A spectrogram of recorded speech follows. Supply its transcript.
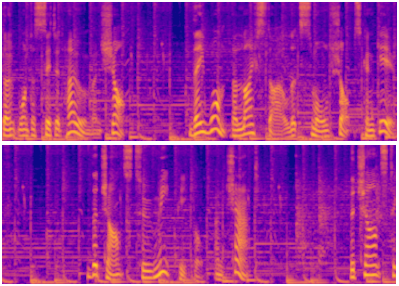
don't want to sit at home and shop. They want the lifestyle that small shops can give. The chance to meet people and chat. The chance to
